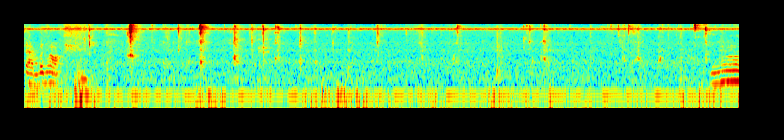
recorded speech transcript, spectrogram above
จำปะเนาะอืม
